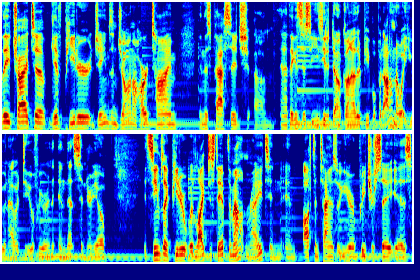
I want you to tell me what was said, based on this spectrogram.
they try to give Peter, James, and John a hard time in this passage. Um, and I think it's just easy to dunk on other people, but I don't know what you and I would do if we were in, in that scenario it seems like Peter would like to stay up the mountain, right? And and oftentimes what you hear a preacher say is,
